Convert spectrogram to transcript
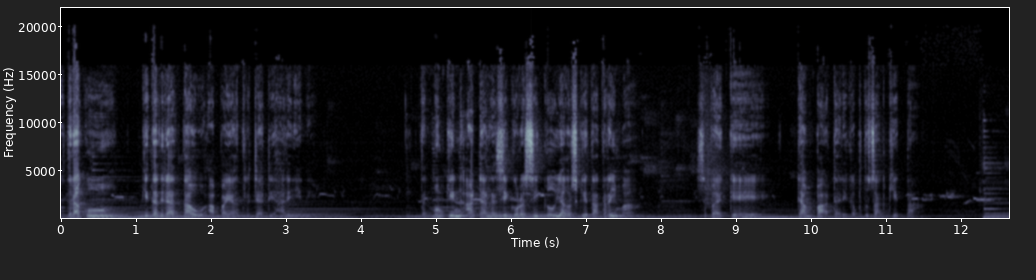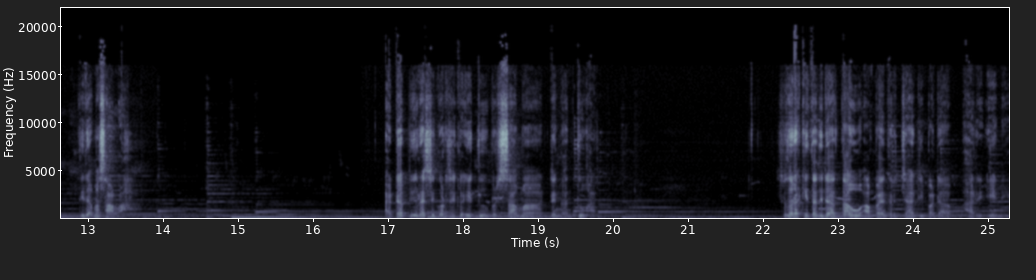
Saudaraku, kita tidak tahu apa yang terjadi hari ini. Dan mungkin ada resiko-resiko yang harus kita terima sebagai dampak dari keputusan kita. Tidak masalah. Hadapi resiko-resiko itu bersama dengan Tuhan. Saudara kita tidak tahu apa yang terjadi pada hari ini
